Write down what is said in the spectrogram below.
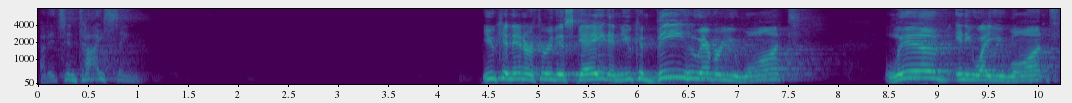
But it's enticing. You can enter through this gate and you can be whoever you want, live any way you want.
